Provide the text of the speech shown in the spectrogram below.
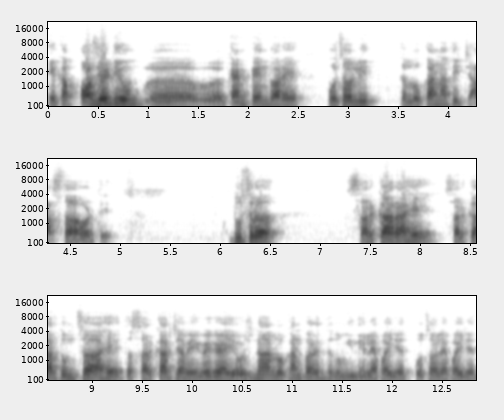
एका पॉझिटिव्ह कॅम्पेनद्वारे पोचवलीत तर लोकांना ती जास्त आवडते. दुसरं सरकार आहे सरकार तुमचं आहे तर सरकारच्या वेगवेगळ्या योजना लोकांपर्यंत तुम्ही नेल्या पाहिजेत पोचवल्या पाहिजेत.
